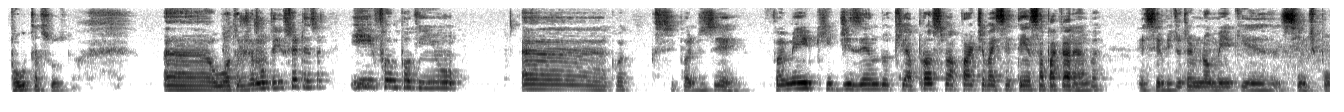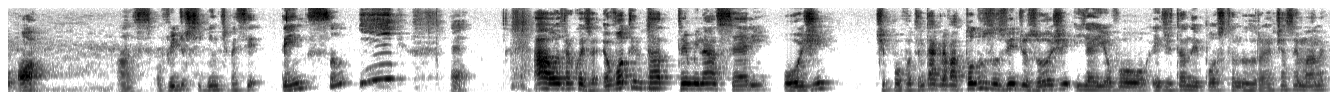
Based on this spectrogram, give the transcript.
puta susto. Uh, o outro eu já não tenho certeza. E foi um pouquinho ah, como é que se pode dizer? Foi meio que dizendo que a próxima parte vai ser tensa pra caramba. Esse vídeo terminou meio que assim, tipo, ó. O vídeo seguinte vai ser tenso e. É. Ah, outra coisa. Eu vou tentar terminar a série hoje. Tipo, vou tentar gravar todos os vídeos hoje e aí eu vou editando e postando durante a semana.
